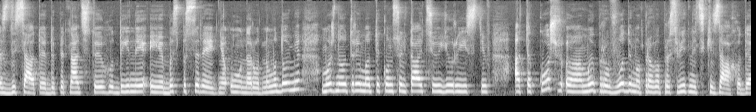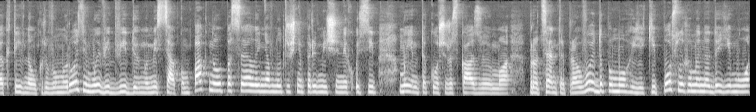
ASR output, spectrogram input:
з 10 до 15 години. І безпосередньо у Народному домі можна отримати консультацію юристів. А також е, ми проводимо правопросвітницькі заходи активно у Кривому Розі. Ми відвідуємо місця компактного поселення внутрішньопереміщених осіб. Ми їм також розказуємо про центри правової допомоги, які послуги ми надаємо.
